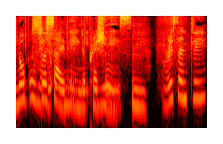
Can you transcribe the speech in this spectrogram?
nokunye suicide uningi, and depression yes mm. recently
